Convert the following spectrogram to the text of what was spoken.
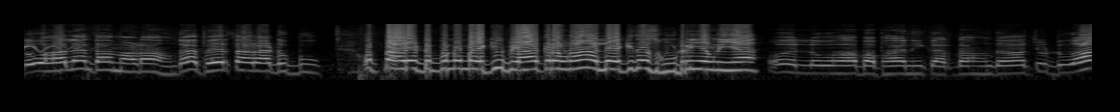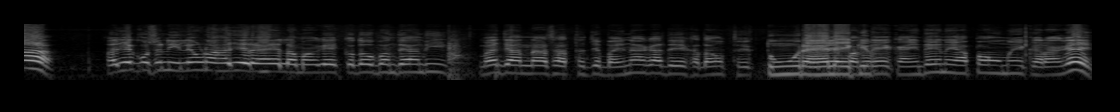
ਲੋਹਾ ਲਿਆਂਦਾ ਮਾੜਾ ਹੁੰਦਾ ਫੇਰ ਤਾਰਾ ਡੁੱਬੂ। ਉਹ ਤਾਰੇ ਡੱਬਨ ਨੂੰ ਮੈਂ ਕੀ ਵਿਆਹ ਕਰਾਉਣਾ? ਲੈ ਕੇ ਤਾਂ ਸਕੂਟਰੀ ਆਉਣੀ ਆ। ਓਏ ਲੋਹਾ ਵਫਾ ਨਹੀਂ ਕਰਦਾ ਹੁੰਦਾ ਝੁੱਡੂਆ। ਹਜੇ ਕੁਛ ਨਹੀਂ ਲਿਆਉਣਾ ਹਜੇ ਰਾਇ ਲਵਾਂਗੇ ਇੱਕ ਦੋ ਬੰਦਿਆਂ ਦੀ। ਮੈਂ ਜਾਨਾ ਸੱਥ 'ਚ ਬਹਿਣਾਗਾ ਦੇਖਦਾ ਉੱਥੇ। ਤੂੰ ਰਹਿ ਲੈ ਕੇ ਬੰਦੇ ਕਹਿੰਦੇ ਨੇ ਆਪਾਂ ਉਵੇਂ ਕਰਾਂਗੇ।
